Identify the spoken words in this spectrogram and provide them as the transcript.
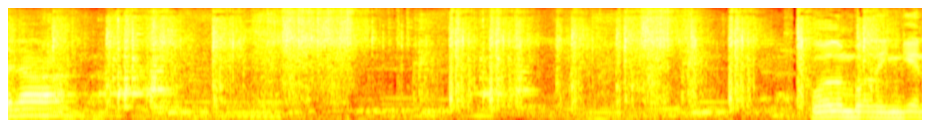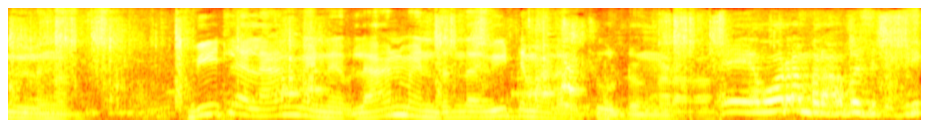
இதா. போதும் போதும் இங்கே நில்லுங்க. வீட்டில் லேண்ட்மைன் லேண்ட்மைன் இருந்தால் வீட்டு மேலே வச்சு விட்ருங்கடா ஓடுறான் பாரு ஆப்போசிட் கிரி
